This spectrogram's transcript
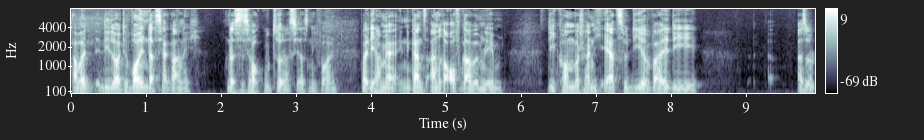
Aber die Leute wollen das ja gar nicht. Und das ist ja auch gut so, dass sie das nicht wollen. Weil die haben ja eine ganz andere Aufgabe im Leben. Die kommen wahrscheinlich eher zu dir, weil die, also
